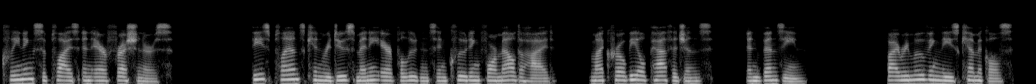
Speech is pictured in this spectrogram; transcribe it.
cleaning supplies and air fresheners. These plants can reduce many air pollutants including formaldehyde, microbial pathogens, and benzene. By removing these chemicals,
